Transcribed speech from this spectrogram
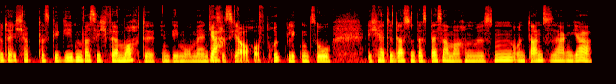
Oder ich habe das gegeben, was ich vermochte in dem Moment. Ja. Das ist ja auch oft rückblickend so, ich hätte das und das besser machen müssen. Und dann zu sagen, ja,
